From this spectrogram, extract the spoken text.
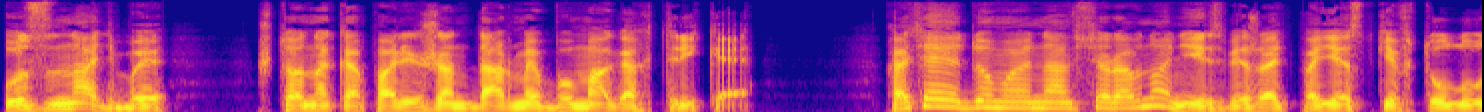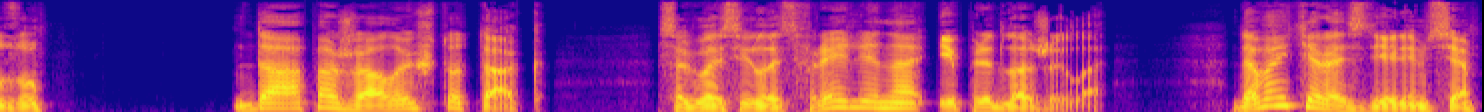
Узнать бы, что накопали жандармы в бумагах Трике, хотя, я думаю, нам все равно не избежать поездки в Тулузу. «Да, пожалуй, что так», — согласилась Фрейлина и предложила. «Давайте разделимся.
